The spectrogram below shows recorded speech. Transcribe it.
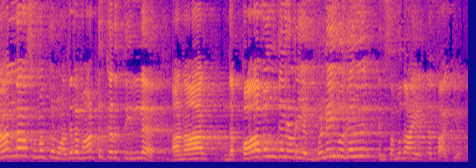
நான் தான் சுமக்கணும். அதுல மாற்று கருத்து இல்ல. ஆனால் இந்த பாவங்களுடைய விளைவுகள் என் சமுதாயத்தை தாக்கியது.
